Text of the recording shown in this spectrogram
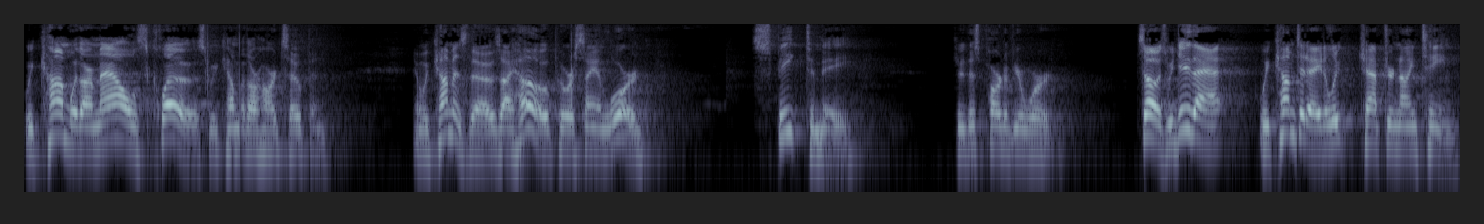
We come with our mouths closed, we come with our hearts open. And we come as those, I hope, who are saying, Lord, speak to me through this part of your word. So, as we do that, we come today to Luke chapter 19.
